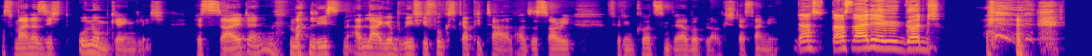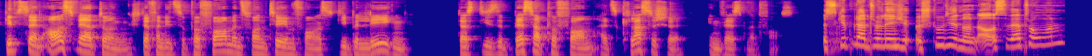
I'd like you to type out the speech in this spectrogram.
aus meiner Sicht unumgänglich. Es sei denn, man liest einen Anlagebrief wie Fuchskapital. Also sorry für den kurzen Werbeblock, Stefanie. Das, das sei dir gegönnt. Gibt es denn Auswertungen, Stefanie, zur Performance von Themenfonds, die belegen, dass diese besser performen als klassische Investmentfonds? Es gibt natürlich Studien und Auswertungen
